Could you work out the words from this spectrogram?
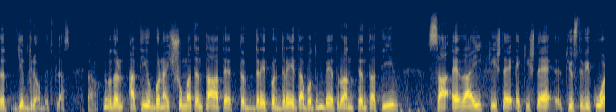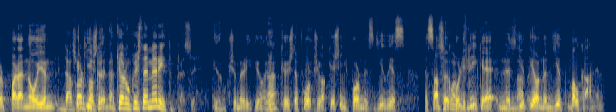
të gjithë globit flas. Domethënë, atij iu bënë aq shumë atentate të drejtpërdrejta apo të mbetura në tentativë, sa edhe ai kishte e kishte të justifikuar paranojën që kishte. Dakor, po kjo nuk ishte meritë, pse? Kjo nuk ishte meritë, jo, jo. Kjo ishte formë, shiko, kjo ishte një formë e zgjidhjes së hesapeve politike në të gjithë, jo, në të gjithë Ballkanin.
